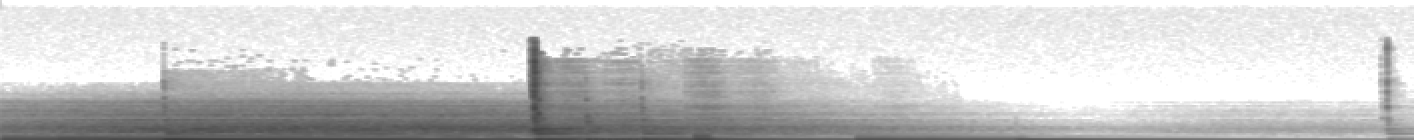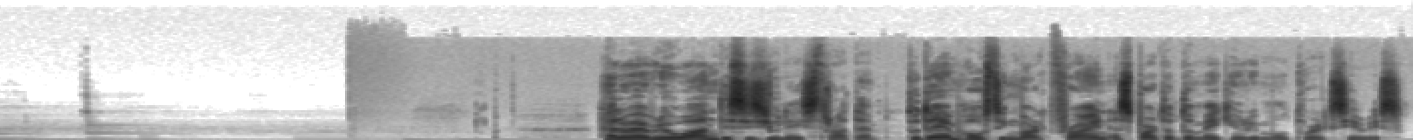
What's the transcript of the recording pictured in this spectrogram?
Hello everyone, this is Iulia Istrate. Today I'm hosting Mark Frein as part of the Making Remote Work series.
